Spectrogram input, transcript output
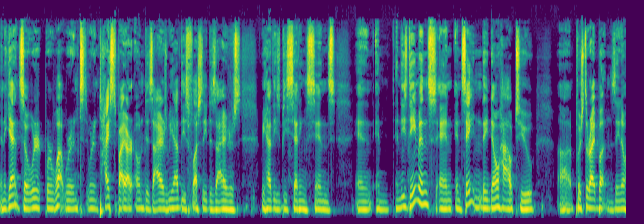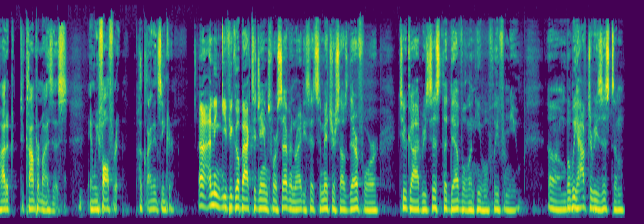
And again, so we're we're what we're we're enticed by our own desires. We have these fleshly desires. We have these besetting sins, and and and these demons and and Satan they know how to uh, push the right buttons. They know how to to compromise us, and we fall for it, hook, line, and sinker. Uh, I think if you go back to James 4 7, right, he said, Submit yourselves therefore to God, resist the devil, and he will flee from you. Um, but we have to resist him.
